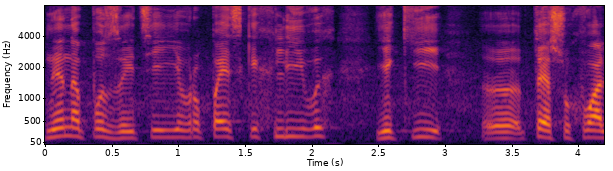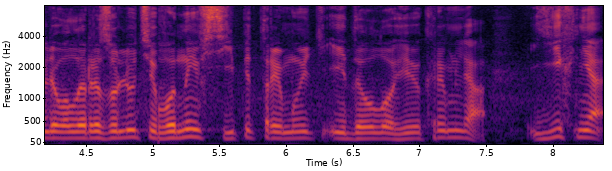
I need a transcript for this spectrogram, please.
не на позиції європейських лівих, які е, теж ухвалювали резолюцію? Вони всі підтримують ідеологію Кремля. Їхня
